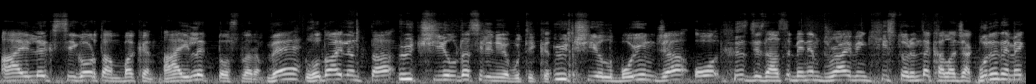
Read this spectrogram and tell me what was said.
aylık sigortam. Bakın aylık dostlarım. Ve Rhode Island'da 3 yılda siliniyor bu ticket. 3 yıl boyunca o hız cezası benim driving history'imde kalacak. Bu ne demek?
